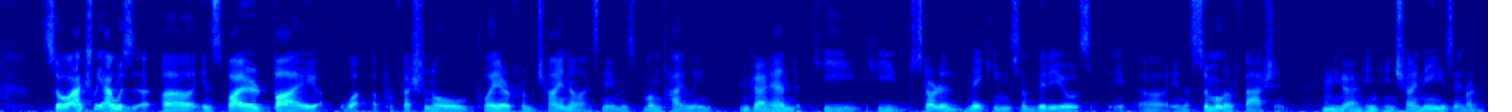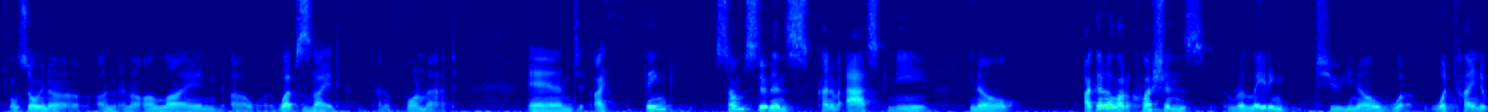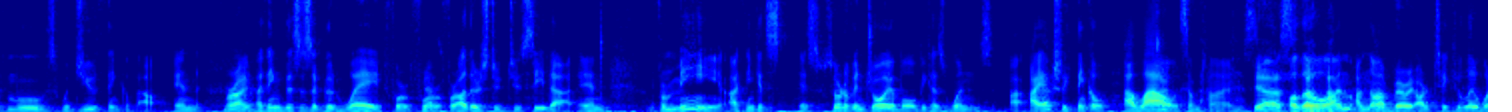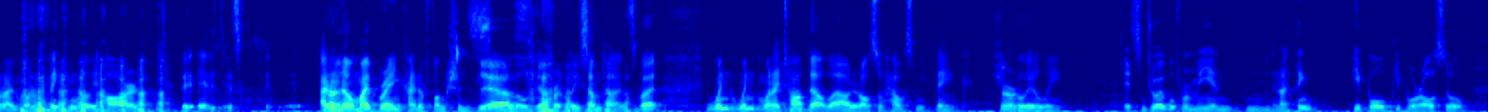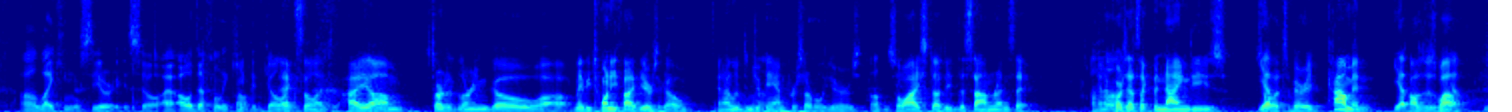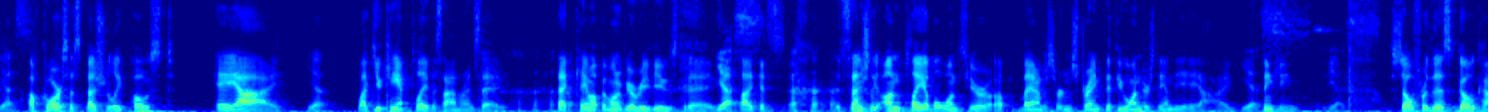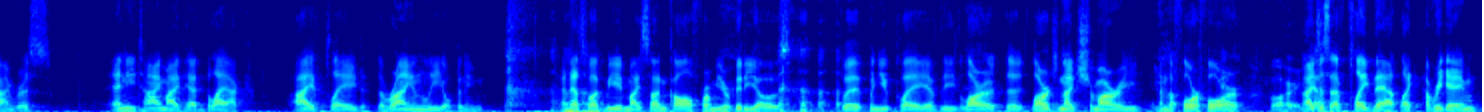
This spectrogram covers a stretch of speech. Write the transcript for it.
so actually, I was uh, inspired by what a professional player from China. His name is Meng Tailing. Okay. and he he started making some videos uh, in a similar fashion in, Okay. in, in Chinese and Right. also in a on an online uh, website Mm-hmm. kind of format. And I think some students kind of ask me, you know, I got a lot of questions relating to you know what what kind of moves would you think about and right. I think this is a good way for, for, Yes. for others to, to see that. And for me, I think it's it's sort of enjoyable because when I actually think aloud sometimes. Yes. Although I'm, I'm not very articulate when I'm when I'm thinking really hard. It, it, it's I don't Right. know. My brain kind of functions a little differently sometimes. But when, when when I talk out loud, it also helps me think Sure. clearly. It's enjoyable for me, and Mhm. and I think people people are also uh, liking the series. So I, I'll definitely keep Oh, it going. Excellent. I um, started learning Go uh, maybe 25 years ago, and I lived in Uh-huh. Japan for several years. Oh, So. I studied the Sanrensei. And of Uh-huh. course, that's like the 90s, so Yep. it's very common Yep. as well. Yep. Yes. Of course, especially post AI, yeah. Like you can't play the Sanrensei. that came up in one of your reviews today. Yes. Like it's essentially unplayable once you're up beyond a certain strength if you understand the AI yes. thinking. Yes. So for this Go Congress, anytime I've had black, I have played the Ryan Li opening. and that's what me and my son call from your videos when you play of the, lar- the large knight shimari and the 4 4. Four, I just have played that like every game.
